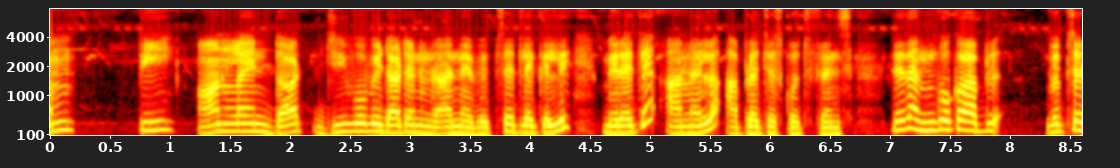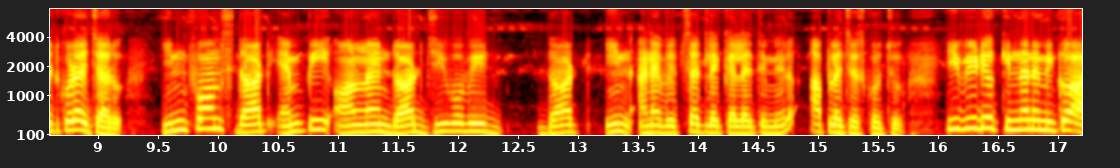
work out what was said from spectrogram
MP online dot GOV dot in అనే వెబ్సైట్లోకి వెళ్ళి మీరైతే ఆన్లైన్లో అప్లై చేసుకోవచ్చు ఫ్రెండ్స్. లేదా ఇంకొక వెబ్సైట్ కూడా ఇచ్చారు. Informs dot MP online dot GOV dot in అనే వెబ్సైట్లోకి వెళ్ళైతే మీరు అప్లై చేసుకోవచ్చు. ఈ వీడియో కిందనే మీకు ఆ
